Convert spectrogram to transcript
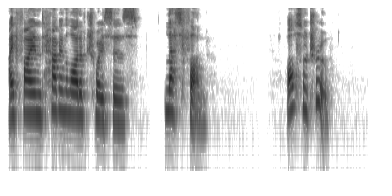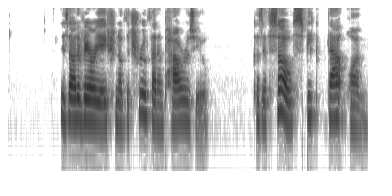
I find having a lot of choices less fun. Also true. Is that a variation of the truth that empowers you? Because if so, speak that one.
